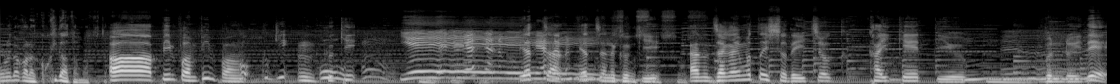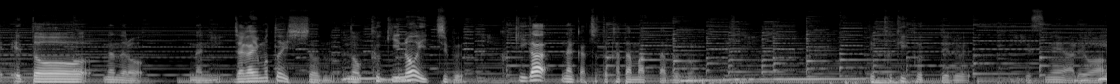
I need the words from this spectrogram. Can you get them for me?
俺だから茎だと思ってた。あーピンポンピンポン。お茎うんお茎イエーイ。やっちゃんやっちゃんの茎あのじゃがいもと一緒で一応会計っていううん。分類でえっとなんだろう何？じゃがいもと一緒の茎の一部。茎がなんかちょっと固まった部分。で茎食ってるですねあれは。へ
